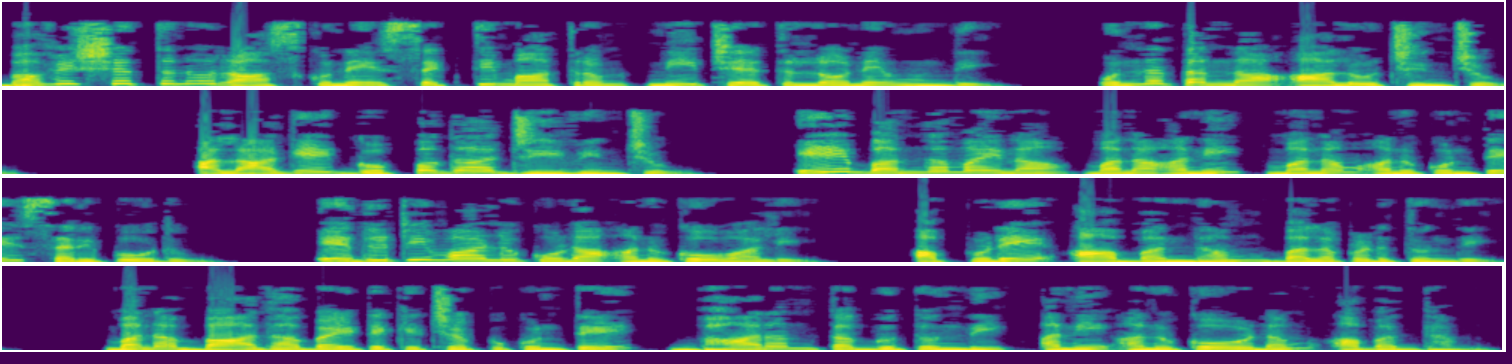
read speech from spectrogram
భవిష్యత్తును రాసుకునే శక్తి మాత్రం నీ చేతుల్లోనే ఉంది. ఉన్నతంగా ఆలోచించు. అలాగే గొప్పగా జీవించు. ఏ బంధమైనా మన అని మనం అనుకుంటే సరిపోదు. ఎదుటి వాళ్ళు కూడా అనుకోవాలి. అప్పుడే ఆ బంధం బలపడుతుంది. మన బాధ బయటికి చెప్పుకుంటే భారం తగ్గుతుంది అని అనుకోవడం అబద్ధం.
